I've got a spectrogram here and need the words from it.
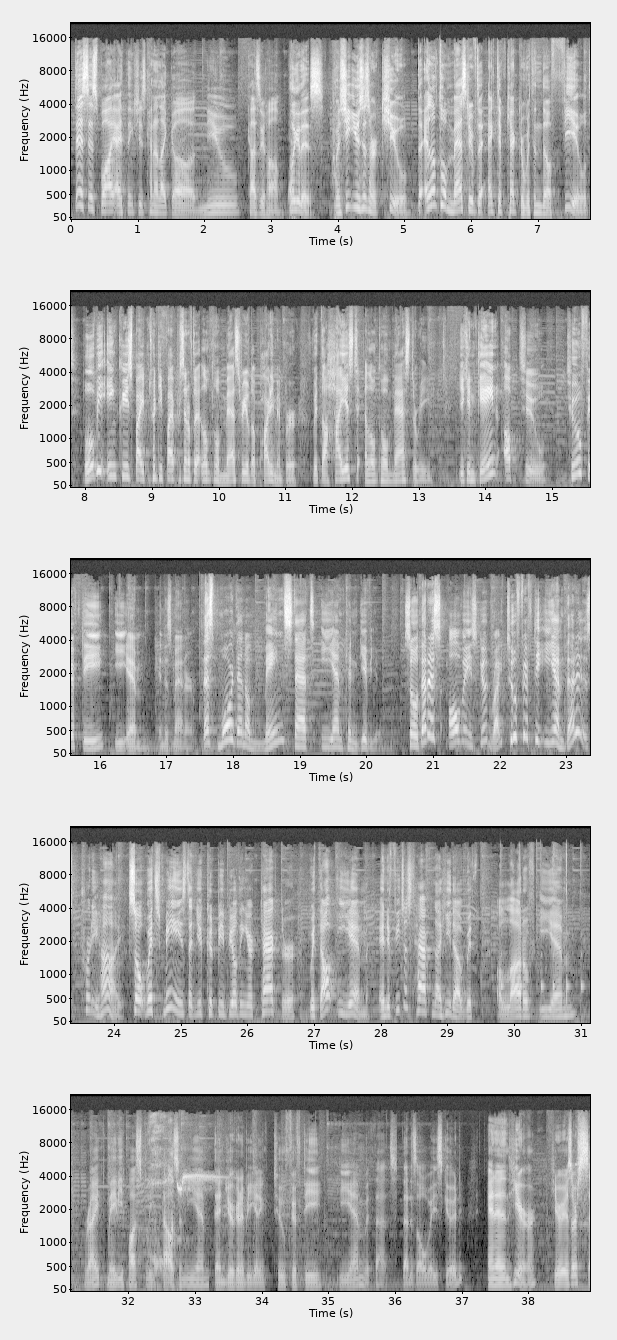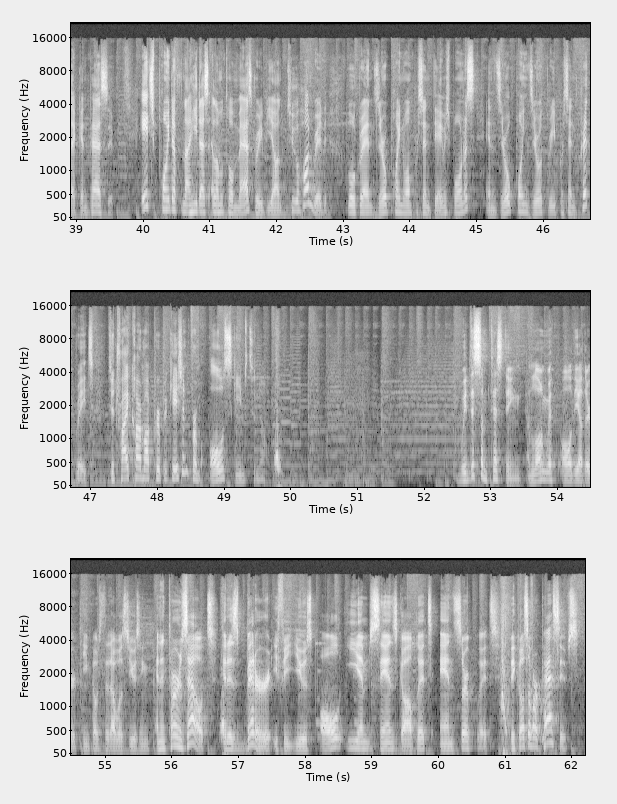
This is why I think she's kind of like a new Kazuha. Look at this. When she uses her Q, the elemental mastery of the active character within the field will be increased by 25% of the elemental mastery of the party member with the highest elemental mastery. You can gain up to 250 EM in this manner. That's more than a main stat EM can give you. So that is always good, right? 250 EM, that is pretty high. So which means that you could be building your character without EM. And if you just have Nahida with a lot of EM, right? Maybe possibly 1000 EM, then you're going to be getting 250 EM with that. That is always good. And then here, here is our second passive. Each point of Nahida's Elemental Mastery beyond 200 will grant 0.1% damage bonus and 0.03% crit rate to Trikarma Purification from all schemes to know we did some testing along with all the other team comps that I was using, and it turns out it is better if you use all EM Sands Goblet and Circlet because of our passives.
